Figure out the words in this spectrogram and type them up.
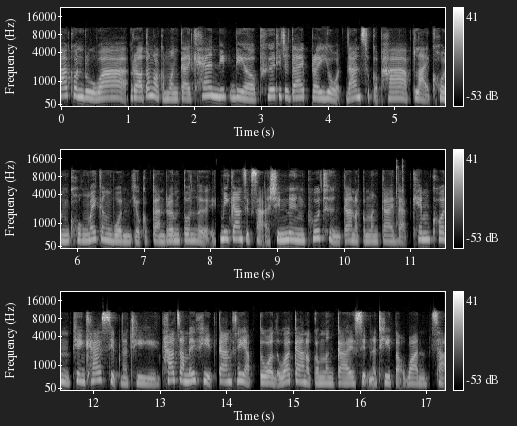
ถ้าคนรู้ว่าเราต้องออกกำลังกายแค่นิดเดียว เพื่อที่จะได้ประโยชน์ด้านสุขภาพ หลายคนคงไม่กังวลเกี่ยวกับการเริ่มต้นเลย มีการศึกษาชิ้นหนึ่งพูดถึงการออกกำลังกายแบบเข้มข้น เพียงแค่ 10 นาที ถ้าจะไม่ผิดการขยับตัวหรือว่าการออกกำลังกาย 10 นาทีต่อวัน สา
